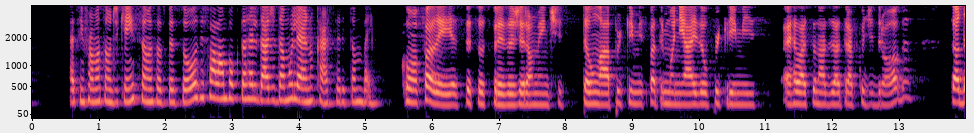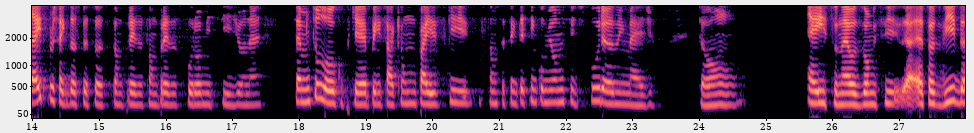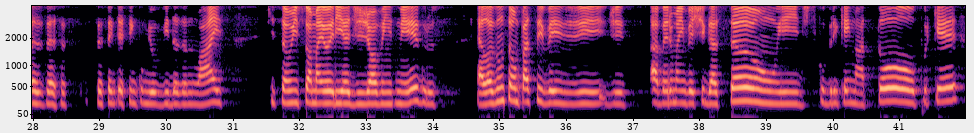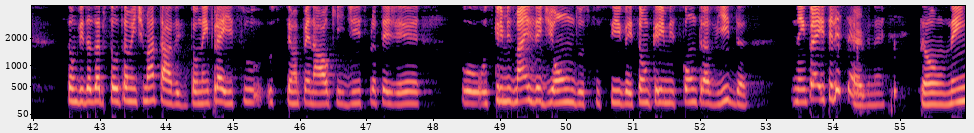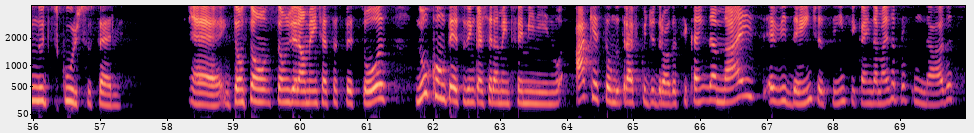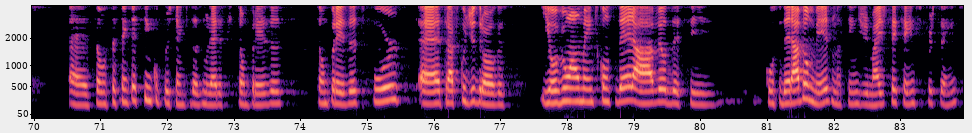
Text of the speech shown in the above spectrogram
essa informação de quem são essas pessoas e falar um pouco da realidade da mulher no cárcere também. Como eu falei, as pessoas presas geralmente estão lá por crimes patrimoniais ou por crimes é, relacionados ao tráfico de drogas. Só 10% das pessoas que estão presas estão presas por homicídio, né? Isso é muito louco, porque é pensar que é um país que são 65 mil homicídios por ano, em média. Então, é isso, né? Os homicídios, essas vidas, essas 65 mil vidas anuais, que são em sua maioria de jovens negros, elas não são passíveis de, de haver uma investigação e descobrir quem matou, porque são vidas absolutamente matáveis. Então, nem para isso o sistema penal que diz proteger o, os crimes mais hediondos possíveis são crimes contra a vida, nem para isso ele serve, né? Então, nem no discurso serve. É, então são, são geralmente essas pessoas. No contexto do encarceramento feminino, a questão do tráfico de drogas fica ainda mais evidente, assim, fica ainda mais aprofundada. É, são 65% das mulheres que estão presas estão presas por é, tráfico de drogas. E houve um aumento considerável desse, considerável mesmo, assim, de mais de 600%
